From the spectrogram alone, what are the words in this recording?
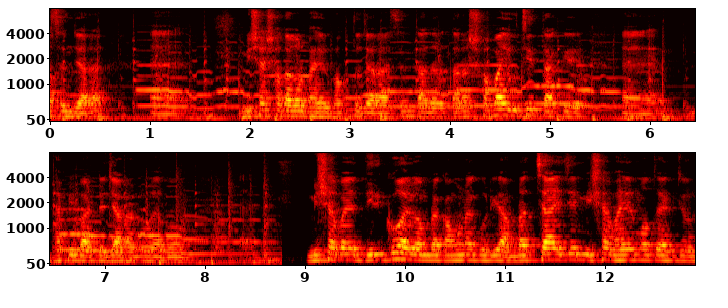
আছেন যারা মিশা সদাগর ভাইয়ের ভক্ত যারা আছেন তাদের তারা সবাই উচিত তাকে হ্যাপি বার্থডে জানানো এবং মিশা ভাইয়ের দীর্ঘ আয়ু আমরা কামনা করি। আমরা চাই যে মিশা ভাইয়ের মতো একজন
